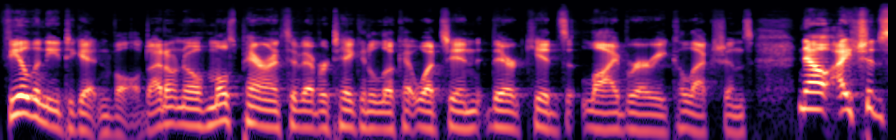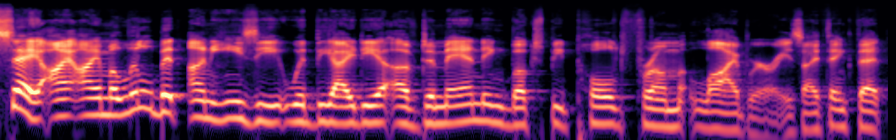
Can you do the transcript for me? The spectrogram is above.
feel the need to get involved. I don't know if most parents have ever taken a look at what's in their kids' library collections. Now, I should say, I, I'm a little bit uneasy with the idea of demanding books be pulled from libraries. I think that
